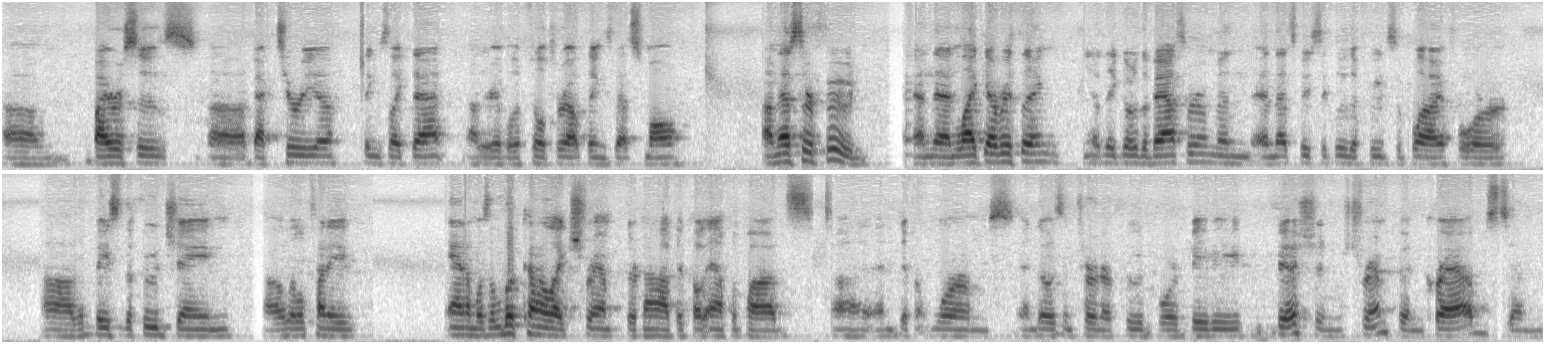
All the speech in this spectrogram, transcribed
um, viruses, uh, bacteria, things like that. Uh, they're able to filter out things that small. Um, that's their food. And then, like everything, you know, they go to the bathroom, and, and that's basically the food supply for uh, the base of the food chain. Uh, little tiny animals that look kind of like shrimp. They're not. They're called amphipods uh, and different worms. And those, in turn, are food for baby fish and shrimp and crabs and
